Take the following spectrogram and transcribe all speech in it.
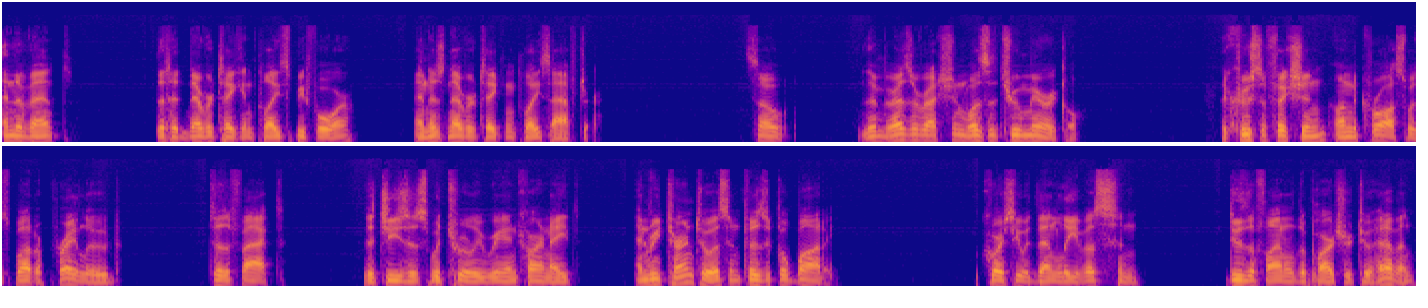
an event that had never taken place before and has never taken place after. So the resurrection was a true miracle. The crucifixion on the cross was but a prelude to the fact that Jesus would truly reincarnate and return to us in physical body. Of course, he would then leave us and do the final departure to heaven.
